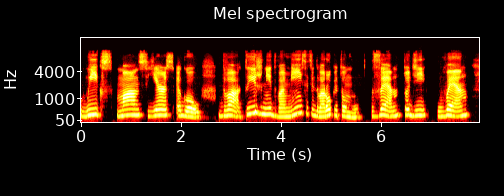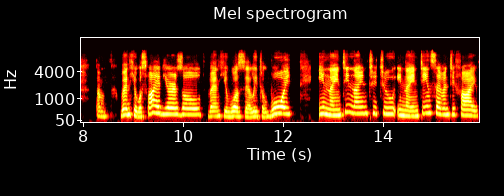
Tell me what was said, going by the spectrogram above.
weeks, months, years ago. Два тижні, два місяці, два роки тому. Then, тоді, when, там, when he was five years old, when he was a little boy, in 1992, in 1975.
